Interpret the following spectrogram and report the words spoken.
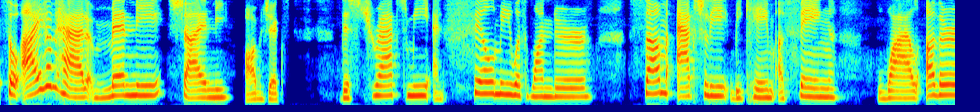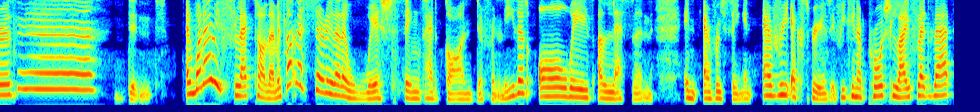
so I have had many shiny objects distract me and fill me with wonder. Some actually became a thing while others eh, didn't. And when I reflect on them, it's not necessarily that I wish things had gone differently. There's always a lesson in everything, in every experience. If you can approach life like that,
